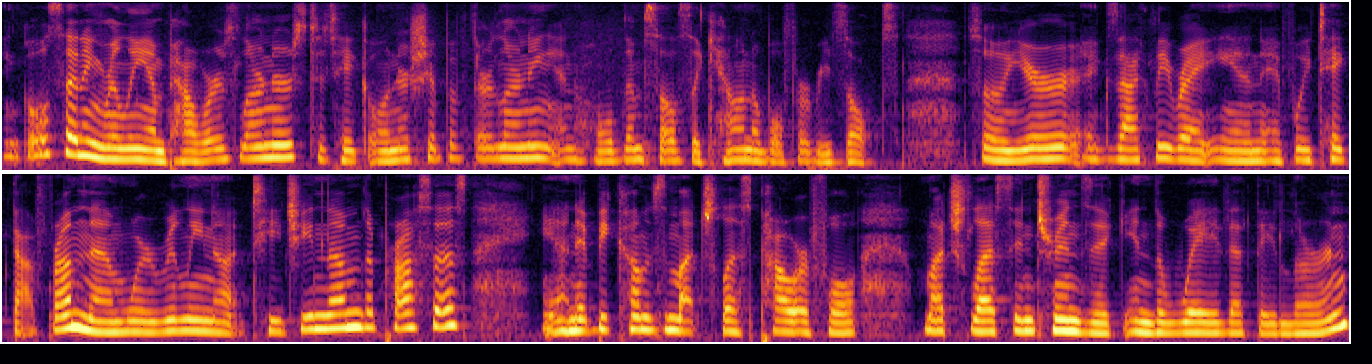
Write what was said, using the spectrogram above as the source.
And goal setting really empowers learners to take ownership of their learning and hold themselves accountable for results. So you're exactly right, Ian. If we take that from them, we're really not teaching them the process, and it becomes much less powerful, much less intrinsic in the way that they learn,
